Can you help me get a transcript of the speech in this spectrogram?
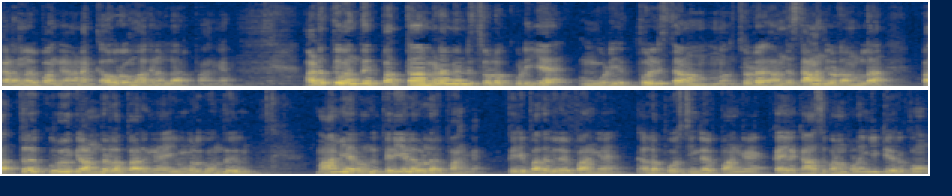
கடனில் இருப்பாங்க ஆனால் கௌரவமாக நல்லா இருப்பாங்க. அடுத்து வந்து பத்தாம் இடம் என்று சொல்லக்கூடிய உங்களுடைய தொழில் ஸ்தானம் சொல்கிற அந்த ஸ்தானம் சொல்கிறோம்ல பத்தில் குருவுக்கு அன்பரில் பாருங்கள் இவங்களுக்கு வந்து மாமியார் வந்து பெரிய லெவலில் இருப்பாங்க. பெரிய பதவியில் இருப்பாங்க. நல்ல போஸ்டிங்கில் இருப்பாங்க. கையில் காசு பணம் புழங்கிட்டே இருக்கும்.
